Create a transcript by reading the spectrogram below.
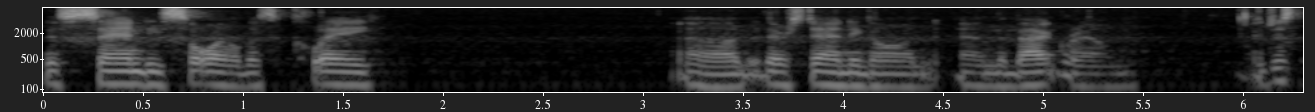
this sandy soil, this clay uh, that they're standing on, and the background. I just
